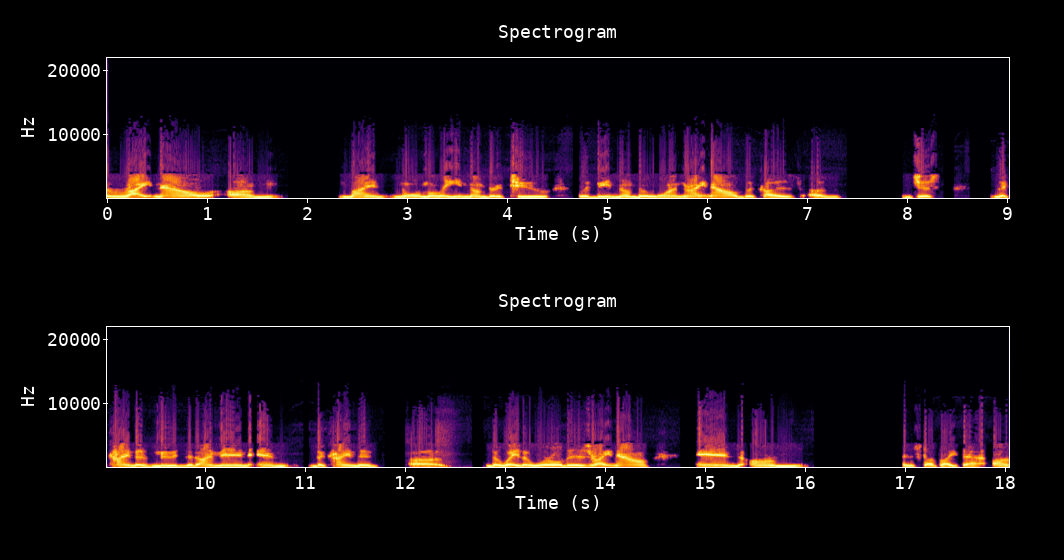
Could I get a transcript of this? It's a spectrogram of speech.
right now, um, my normally number two would be number one right now because of just the kind of mood that I'm in and the kind of uh, the way the world is right now, and um, and stuff like that. Uh,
